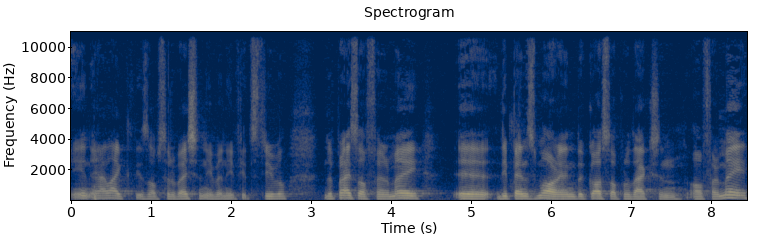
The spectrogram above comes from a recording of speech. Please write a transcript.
in, I like this observation even if it's trivial, the price of firm A uh, depends more on the cost of production of firm A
